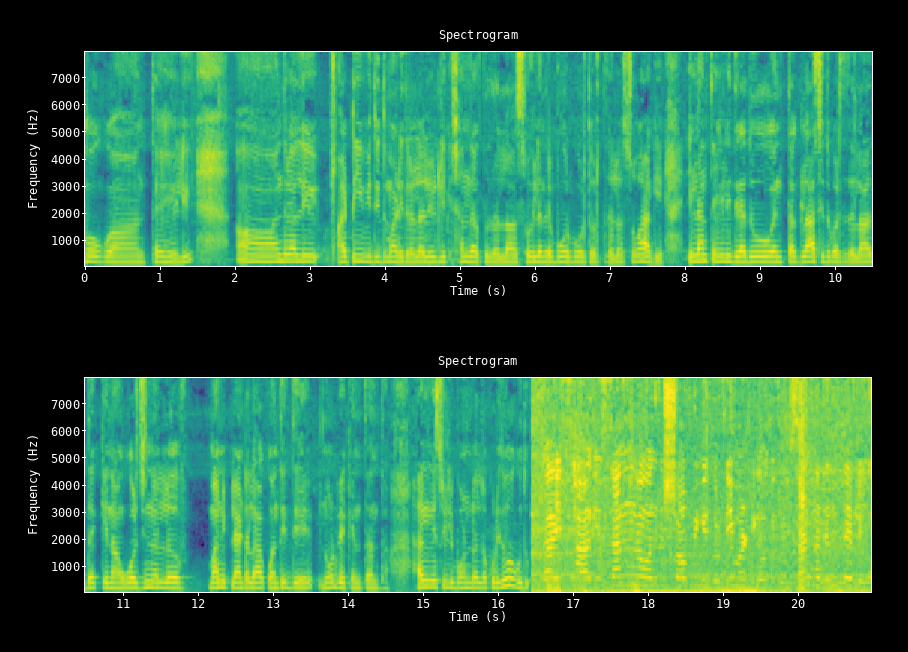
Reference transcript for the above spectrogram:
ಹೋಗುವ ಅಂತ ಹೇಳಿ. ಅಂದರೆ ಅಲ್ಲಿ ಆ ಟಿ ವಿದು ಇದು ಮಾಡಿದ್ರಲ್ಲ, ಅಲ್ಲಿ ಇಡ್ಲಿಕ್ಕೆ ಚೆಂದ ಆಗ್ತದಲ್ಲ ಸೊ ಇಲ್ಲಾಂದರೆ ಬೋರ್ ಬೋರ್ ತೋರ್ತದಲ್ಲ ಸೊ ಹಾಗೆ. ಇಲ್ಲ ಅಂತ ಹೇಳಿದರೆ ಅದು ಎಂಥ ಗ್ಲಾಸ್ ಇದು ಬರ್ತದಲ್ಲ, ಅದಕ್ಕೆ ನಾವು ಒರಿಜಿನಲ್ ಮನಿ ಪ್ಲಾಂಟ್ ಎಲ್ಲ ಹಾಕುವಂತಿದ್ದೆ ನೋಡ್ಬೇಕೆಂತ ಅಂತ. ಹಾಗೆ ಸೊ ಇಲ್ಲಿ ಬಾಂಡೆಲ್ಲ ಕುಡಿದು ಹೋಗುದು. ಹಾಗೆ ಸಣ್ಣ ಒಂದು ಶಾಪಿಂಗ್ ಇತ್ತು ಡಿ ಮಾರ್ಟಿಗೆ ಹೋಗಿದ್ವಿ. ಎಂತ ಇರಲಿಲ್ಲ.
